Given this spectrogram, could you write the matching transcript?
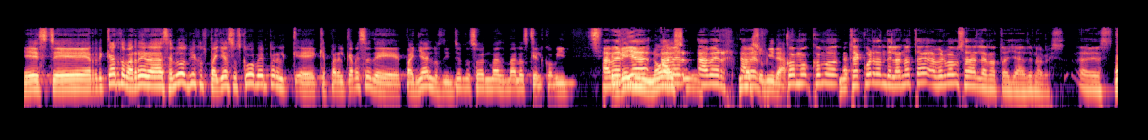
Este, Ricardo Barrera, saludos viejos payasos. ¿Cómo ven para el, que para el cabeza de pañal los Nintendo son más malos que el COVID? A ver, ya, a, ver a ver, a ver, ¿cómo, cómo, ¿te acuerdan de la nota? A ver, vamos a darle la nota ya de una vez. Este,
